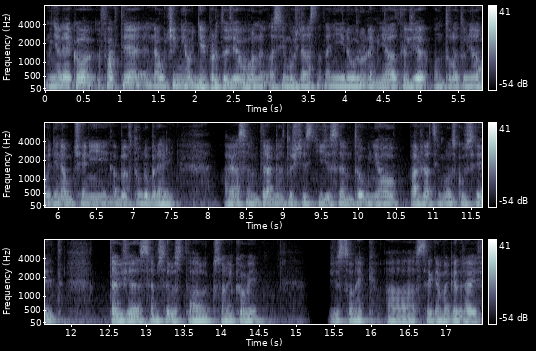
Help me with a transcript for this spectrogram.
měl jako fakt je naučený hodně, protože on asi možná snad ani jinou hru neměl, takže on tohle to měl hodně naučený a byl v tom dobrý. A já jsem teda měl to štěstí, že jsem to u něho párkrát si mohl zkusit, takže jsem se dostal k Sonicovi. Takže Sonic a Sega Mega Drive.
